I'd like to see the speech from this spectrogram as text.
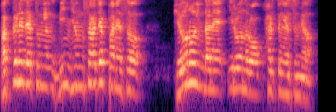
박근혜 대통령 민형사재판에서 변호인단의 일원으로 활동했으며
